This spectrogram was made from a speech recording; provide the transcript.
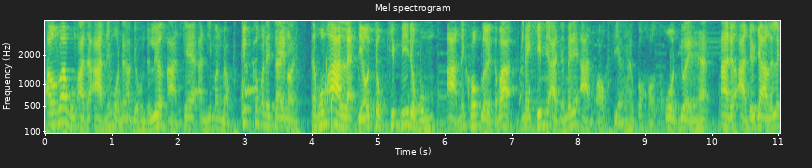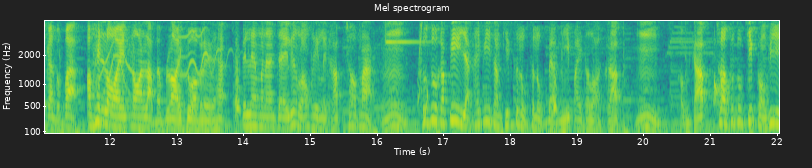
เอาเป็นว่าผมอาจจะอ่านไม่หมดนะครับเดี๋ยวผมจะเลือกอ่านแค่อันที่มันแบบจึ๊กเข้ามาในใจหน่อย แต่ผมอ่านแหละเดี๋ยวจบคลิปนี้เดี๋ยวผมอ่านให้ครบเลย แต่ว่าในคลิปนี้อาจจะไม่ได้อ่านออกเสียงนะครับก็ขอโทษด้วยนะฮะอ่าเดี๋ยวอ่านยาวๆเลยแล้วกันแบบว่าเอาให้ลอยนอนหลับแบบลอยตัวไปเลยนะฮะเป็นแรงบันดาลใจเรื่องร้องเพลงเลยครับ ชอบมาก อืมสู้ๆครับพี่อยากให้พี่ทำคลิปสนุกๆแบบนี้ไปตลอดครับ อืมขอบคุณครับ ชอบทุกๆคลิปของพี่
